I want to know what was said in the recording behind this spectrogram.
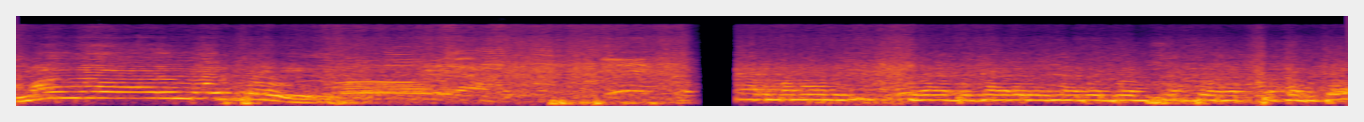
मंगळ मूर्ती! म्हणून या ठिकाणी येणारे दोन शब्द व्यक्त करतो.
